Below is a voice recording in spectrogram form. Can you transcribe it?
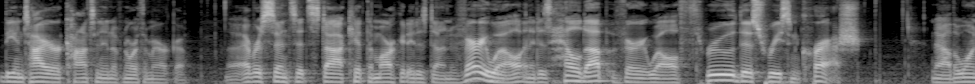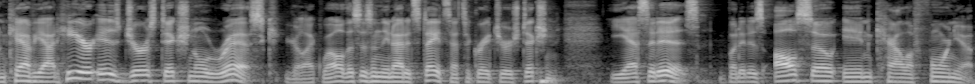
the entire continent of North America. Uh, ever since its stock hit the market, it has done very well, and it has held up very well through this recent crash. Now, the one caveat here is jurisdictional risk. You're like, well, this is in the United States. That's a great jurisdiction. Yes, it is, but it is also in California,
